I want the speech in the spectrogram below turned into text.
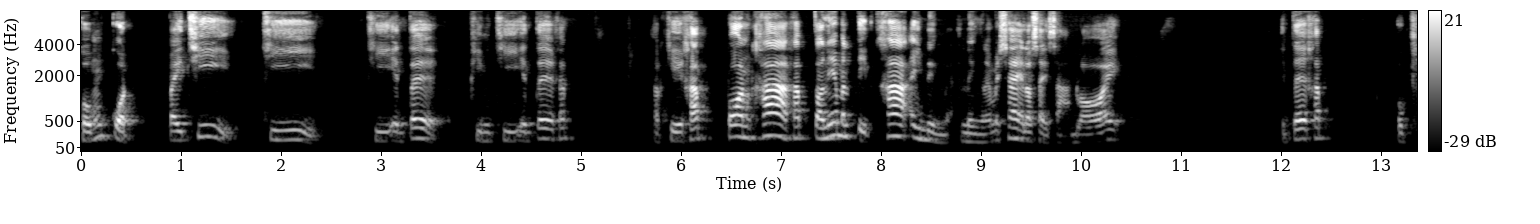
ผมกดไปที่ T T enter พิมพ์ T enter ครับ โอเคครับ ป้อนค่าครับ ตอนนี้มันติดค่าไอ้หนึ่งหนึ่งนะไม่ใช่ เราใส่สามร้อย enter ครับ โอเค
